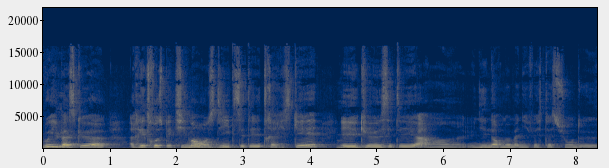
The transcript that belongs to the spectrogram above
Oui, parce que rétrospectivement, on se dit que c'était très risqué et que c'était une énorme manifestation de,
